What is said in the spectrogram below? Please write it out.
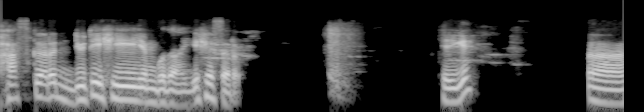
ಭಾಸ್ಕರ ದ್ಯುತಿಹಿ ಎಂಬುದಾಗಿ ಹೆಸರು. ಹೀಗೆ, ಆ,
